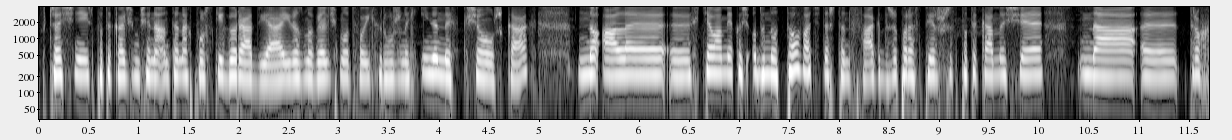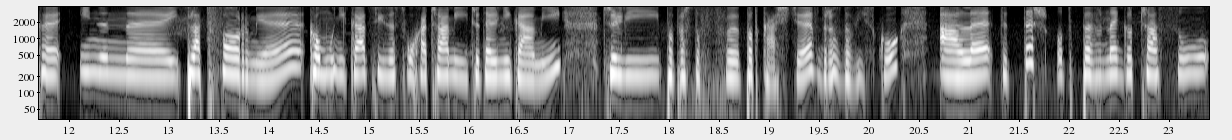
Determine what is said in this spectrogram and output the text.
wcześniej spotykaliśmy się na antenach Polskiego Radia i rozmawialiśmy o Twoich różnych innych książkach. No ale y, chciałam jakoś odnotować też ten fakt, że po raz pierwszy spotykamy się na y, trochę innej platformie komunikacji ze słuchaczami i czytelnikami, czyli po prostu w podcaście, w Drozdowisku, ale Ty też od pewnego czasu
